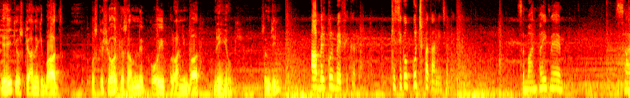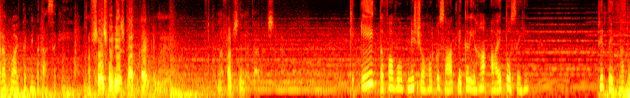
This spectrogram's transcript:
یہی کہ اس کے آنے کے بعد اس کے شوہر کے سامنے کوئی پرانی بات نہیں ہوگی سمجھی؟ آپ بالکل بے فکر رہیں کسی کو کچھ پتا نہیں چلے گا۔ بھائی میں سارا کو آج تک نہیں بتا سکی۔ افسوس مجھے اس بات کا ہے کہ میں میں فرض نہیں ادا کر سکا۔ کہ ایک دفعہ وہ اپنے شوہر کو ساتھ لے کر یہاں آئے تو صحیح پھر دیکھنا تو۔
